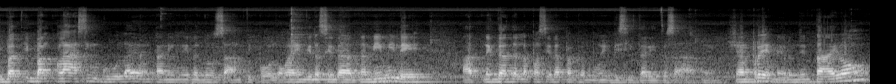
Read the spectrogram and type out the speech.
iba't ibang klaseng gulay ang tanim nila doon sa Antipolo kaya hindi na sila namimili at nagdadala pa sila pag bumibisita rito sa atin. Siyempre, meron din tayong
